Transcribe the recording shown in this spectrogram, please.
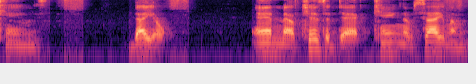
king's dale. And Melchizedek, king of Salem,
